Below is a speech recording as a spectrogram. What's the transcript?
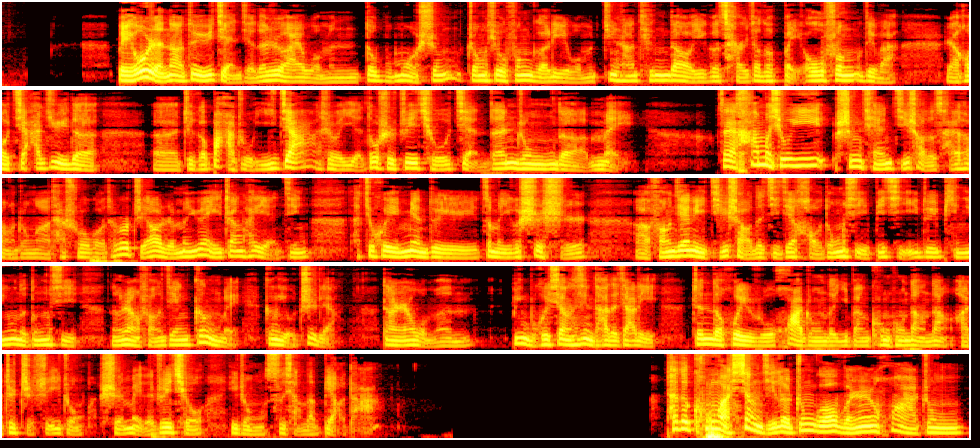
北欧人呢，对于简洁的热爱我们都不陌生。装修风格里，我们经常听到一个词儿叫做“北欧风”，对吧？然后家具的，呃，这个霸主宜家是吧，也都是追求简单中的美。在哈莫修伊生前极少的采访中啊，他说过：“他说只要人们愿意张开眼睛，他就会面对这么一个事实啊，房间里极少的几件好东西，比起一堆平庸的东西，能让房间更美、更有质量。当然，我们并不会相信他的家里真的会如画中的一般空空荡荡啊，这只是一种审美的追求，一种思想的表达。它的空啊，像极了中国文人画中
